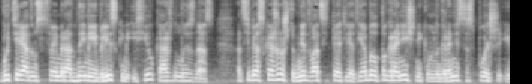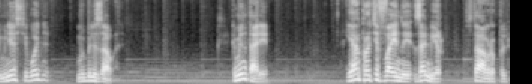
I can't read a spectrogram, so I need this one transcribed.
Будьте рядом со своими родными и близкими, и сил каждому из нас. От себя скажу, что мне 25 лет. Я был пограничником на границе с Польшей, и меня сегодня мобилизовали. Комментарии. Я против войны. За мир. Ставрополь.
